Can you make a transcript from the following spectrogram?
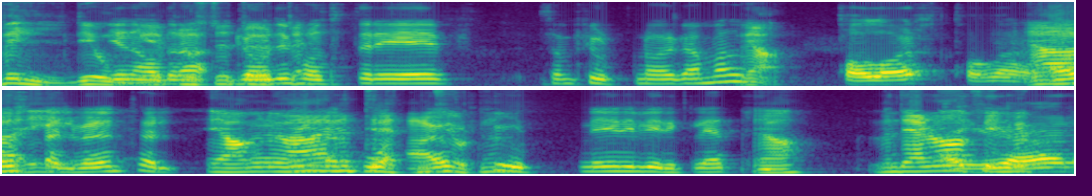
veldig unge alder av Jodie. Foster i, som 14 år gammel. Ja. Tolv år. 12 år. Ja, Ja, hun spiller vel en tøll... ja, men hun er 13-14. hun er jo 14 i virkeligheten. Ja. Men det er noe Hun filmer er,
